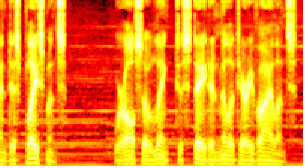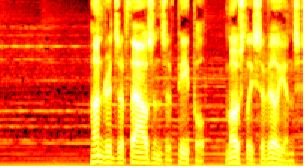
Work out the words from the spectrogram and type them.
and displacements were also linked to state and military violence. Hundreds of thousands of people, mostly civilians,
